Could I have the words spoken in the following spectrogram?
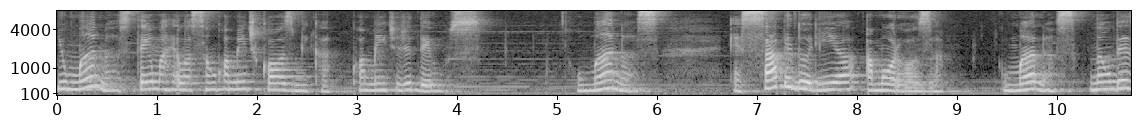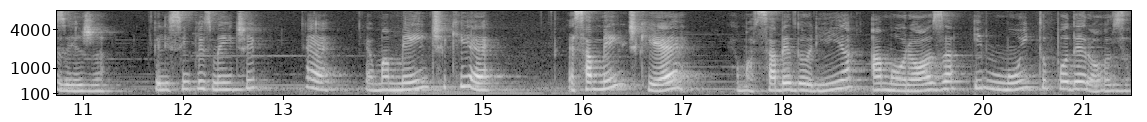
E humanas tem uma relação com a mente cósmica, com a mente de Deus. Humanas é sabedoria amorosa. Humanas não deseja, ele simplesmente é. É uma mente que é. Essa mente que é é uma sabedoria amorosa e muito poderosa.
